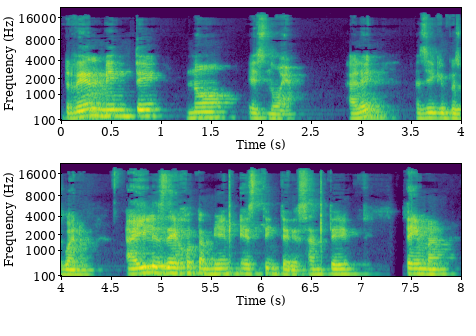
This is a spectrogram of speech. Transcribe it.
realmente no es nuevo. ¿Vale? Así que pues bueno, ahí les dejo también este interesante tema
